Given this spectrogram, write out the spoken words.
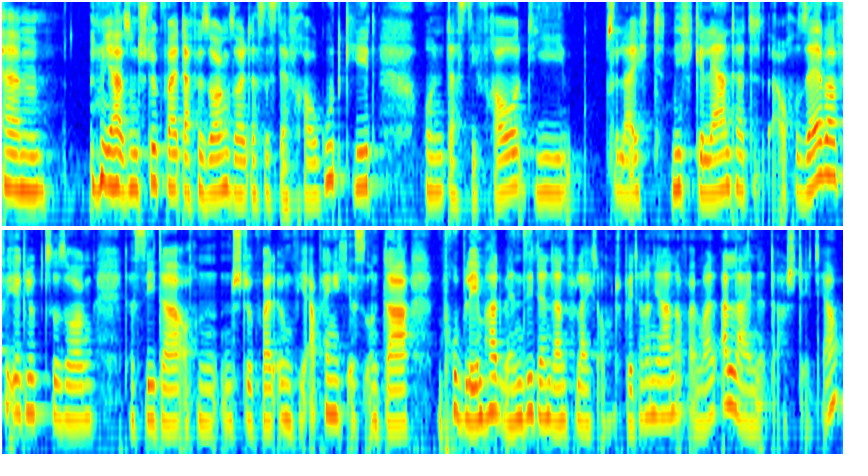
ähm, ja, so ein Stück weit dafür sorgen soll, dass es der Frau gut geht und dass die Frau, die vielleicht nicht gelernt hat, auch selber für ihr Glück zu sorgen, dass sie da auch ein, ein, Stück weit irgendwie abhängig ist und da ein Problem hat, wenn sie denn dann vielleicht auch in späteren Jahren auf einmal alleine dasteht, ja.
